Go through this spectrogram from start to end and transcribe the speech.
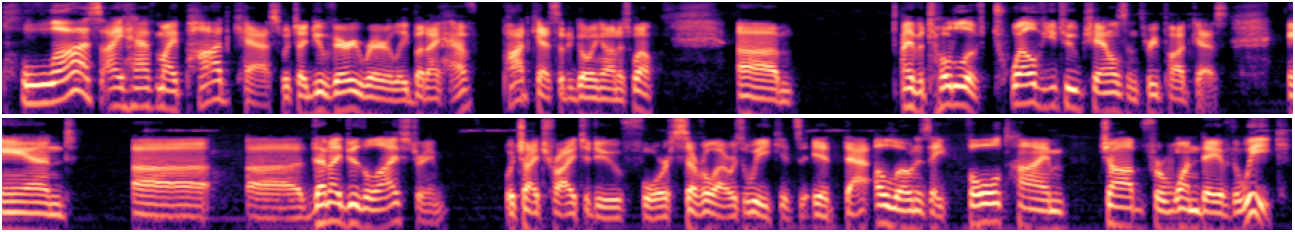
Plus, I have my podcast, which I do very rarely, but I have podcasts that are going on as well. Um, I have a total of 12 YouTube channels and three podcasts. And uh, uh, then I do the live stream which I try to do for several hours a week. It's it that alone is a full-time job for one day of the week.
